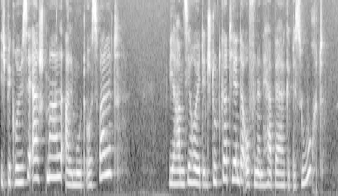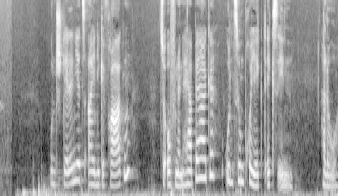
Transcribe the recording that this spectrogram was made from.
Ich begrüße erstmal Almut Oswald. Wir haben Sie heute in Stuttgart hier in der offenen Herberge besucht und stellen jetzt einige Fragen zur offenen Herberge und zum Projekt Ex-In. Hallo.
